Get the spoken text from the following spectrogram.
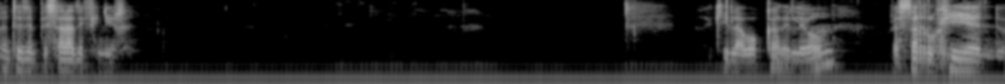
Antes de empezar a definir. Aquí la boca del león va a estar rugiendo.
